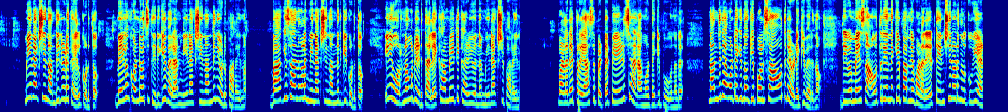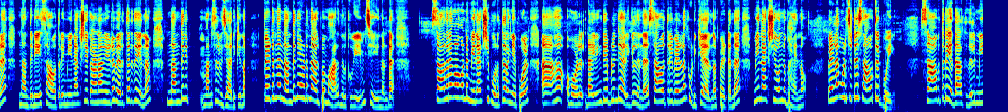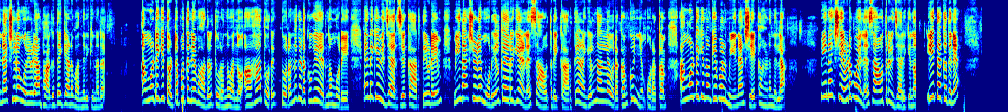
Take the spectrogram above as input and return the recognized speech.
മീനാക്ഷി നന്ദിനിയുടെ കയ്യിൽ കൊടുത്തു. വേഗം കൊണ്ടുവച്ച് തിരികെ വരാൻ മീനാക്ഷി നന്ദിനിയോട് പറയുന്നു. ബാക്കി സാധനങ്ങൾ മീനാക്ഷി നന്ദിനിക്ക് കൊടുത്തു. ഇനി ഒരെണ്ണം കൂടി എടുത്താലേ കംപ്ലീറ്റ് കഴിയുമെന്ന് മീനാക്ഷി പറയുന്നു. വളരെ പ്രയാസപ്പെട്ട് പേടിച്ചാണ് അങ്ങോട്ടേക്ക് പോകുന്നത്. നന്ദിനി അങ്ങോട്ടേക്ക് നോക്കിയപ്പോൾ സാവിത്രി അവിടേക്ക് വരുന്നു. ദൈവമേ സാവിത്രി എന്നൊക്കെ പറഞ്ഞ് വളരെ ടെൻഷനോടെ നിൽക്കുകയാണ്. നന്ദിനി സാവിത്രി മീനാക്ഷിയെ കാണാൻ ഇട വരുത്തരുത് എന്നും നന്ദിനി മനസ്സിൽ വിചാരിക്കുന്നു. പെട്ടെന്ന് നന്ദിനി അവിടെ നിന്ന് അല്പം മാറി നിൽക്കുകയും ചെയ്യുന്നുണ്ട്. സാധനങ്ങളും കൊണ്ട് മീനാക്ഷി പുറത്തിറങ്ങിയപ്പോൾ ആഹ ഹോളിൽ ഡൈനിങ് ടേബിളിന്റെ അരികിൽ നിന്ന് സാവിത്രി വെള്ളം കുടിക്കുകയായിരുന്നു. പെട്ടെന്ന് മീനാക്ഷി ഒന്ന് ഭയന്നു. വെള്ളം കുടിച്ചിട്ട് സാവിത്രി പോയി. സാവിത്രി യഥാർത്ഥത്തിൽ മീനാക്ഷിയുടെ മുറിയുടെ ആ ഭാഗത്തേക്കാണ് വന്നിരിക്കുന്നത്. അങ്ങോട്ടേക്ക് തൊട്ടപ്പോൾ തന്നെ വാതിൽ തുറന്നു വന്നു. ആഹാ തുറ തുറന്നു കിടക്കുകയായിരുന്നു മുറി? എന്നൊക്കെ വിചാരിച്ച് കാർത്തിയുടെയും മീനാക്ഷിയുടെയും മുറിയിൽ കയറുകയാണ് സാവിത്രി. കാർത്തിയാണെങ്കിൽ നല്ല ഉറക്കം കുഞ്ഞും ഉറക്കം. അങ്ങോട്ടേക്ക് നോക്കിയപ്പോൾ മീനാക്ഷിയെ കാണുന്നില്ല. മീനാക്ഷി എവിടെ പോയെന്ന് സാവിത്രി വിചാരിക്കുന്നു. ഈ തക്കത്തിന്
